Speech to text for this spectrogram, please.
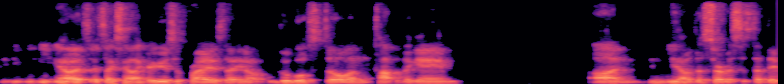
you know, it's it's like saying like, are you surprised that you know Google's still on top of the game on you know the services that they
